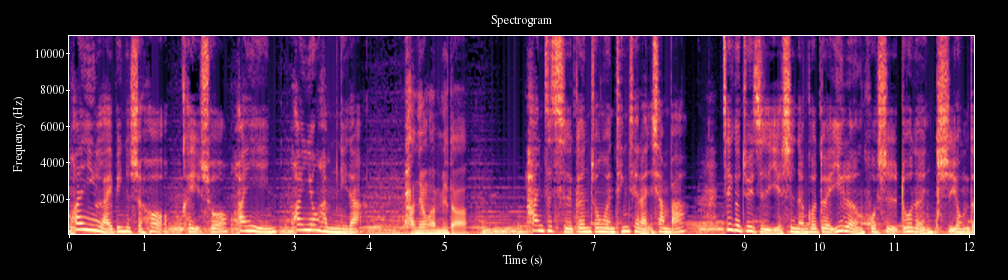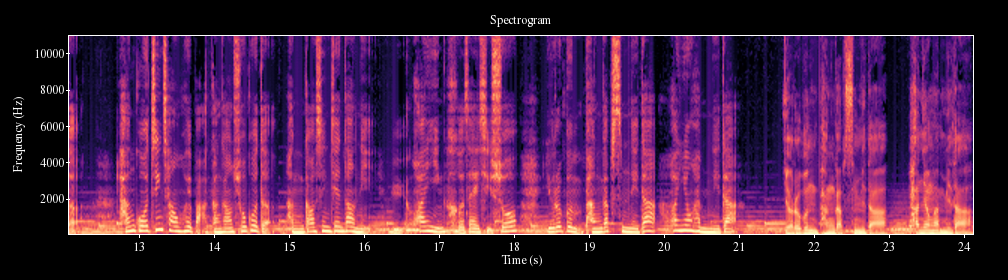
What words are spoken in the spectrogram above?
欢迎来宾的时候，可以说欢迎，欢迎합니다。 환영합니다。 汉字词跟中文听起来很像吧？这个句子也是能够对一人或是多人使用的。韩国经常会把刚刚说过的“很高兴见到你”与“欢迎”合在一起说。여러분반갑습니 다， 欢迎합니다。 여러분반갑습니 다， 欢迎합니다。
